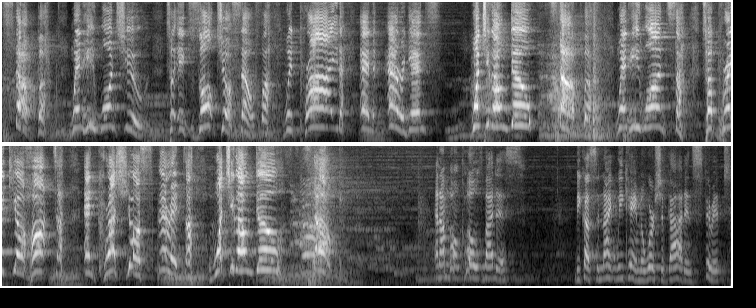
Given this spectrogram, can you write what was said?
stop. When he wants you to exalt yourself uh, with pride and arrogance, what you gonna do? Stop. When he wants uh, to break your heart uh, and crush your spirit, what you gonna do? Stop. And I'm to close by this because tonight we came to worship God in spirit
